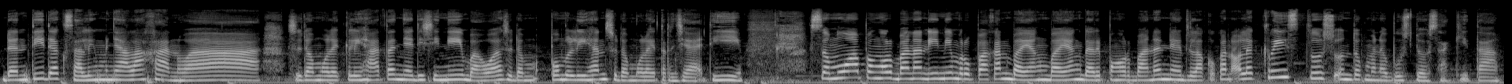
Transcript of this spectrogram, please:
dan tidak saling menyalahkan. Wah, sudah mulai kelihatannya di sini bahwa sudah pembelian sudah mulai terjadi. Semua pengorbanan ini merupakan bayang-bayang dari pengorbanan yang dilakukan oleh Kristus untuk menebus dosa kita.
